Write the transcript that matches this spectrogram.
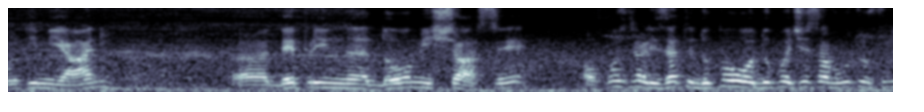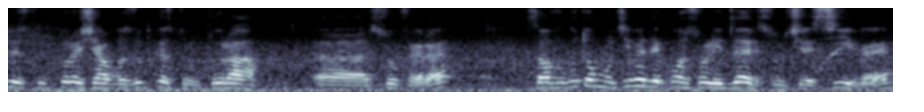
ultimii ani, uh, de prin 2006, au fost realizate după, după ce s-a făcut un studiu de structură și a văzut că structura uh, suferă, s-au făcut o mulțime de consolidări succesive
